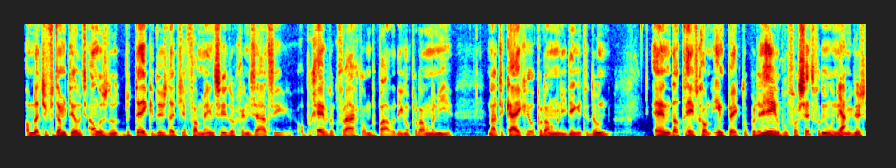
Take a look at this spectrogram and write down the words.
omdat je fundamenteel iets anders doet, betekent dus dat je van mensen in de organisatie op een gegeven moment ook vraagt om bepaalde dingen op een andere manier naar te kijken, op een andere manier dingen te doen. En dat heeft gewoon impact op een heleboel facetten van die onderneming. Dus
